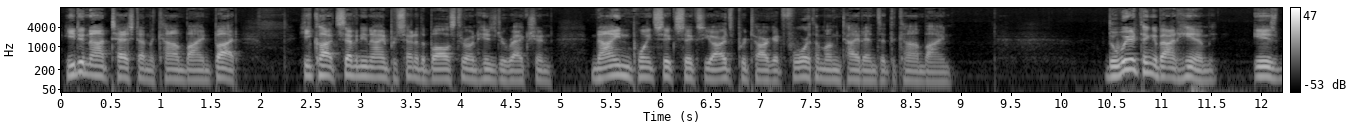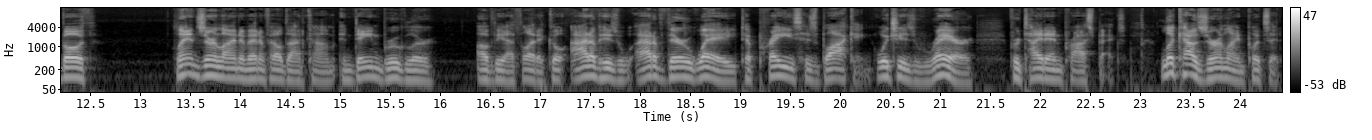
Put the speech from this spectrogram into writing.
He did not test on the combine, but he caught 79% of the balls thrown his direction, 9.66 yards per target, fourth among tight ends at the combine. The weird thing about him is both Lance Zierlein of NFL.com and Dane Brugler of the Athletic go out of his out of their way to praise his blocking, which is rare for tight end prospects. Look how Zierlein puts it:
